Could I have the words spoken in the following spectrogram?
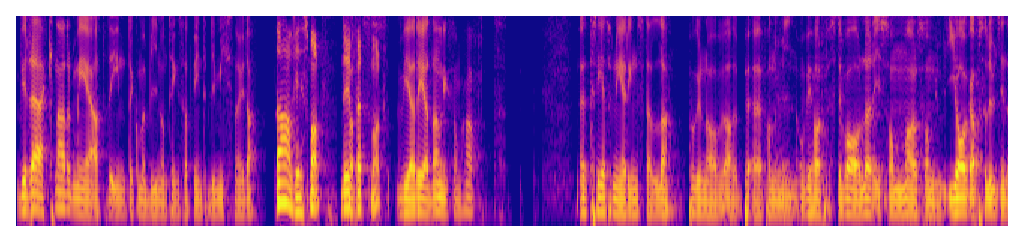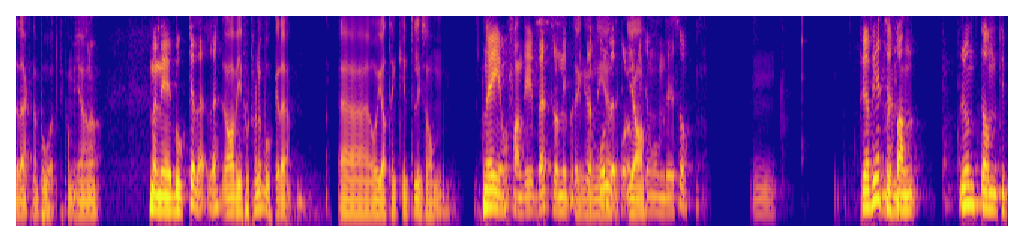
vi räknar med att det inte kommer bli någonting så att vi inte blir missnöjda. Ah, Okej, smart. Det är För fett smart. Vi har redan liksom haft eh, tre turnéer inställda på grund av eh, pandemin. Och vi har festivaler i sommar som jag absolut inte räknar på att vi kommer göra. Men ni är bokade eller? Ja, vi är fortfarande bokade. Eh, och jag tänker inte liksom... Nej, vad fan det är bättre om ni bara sitter och håller på dem Ja. liksom, om det är så. Mm, För jag vet ju fan, runt om typ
